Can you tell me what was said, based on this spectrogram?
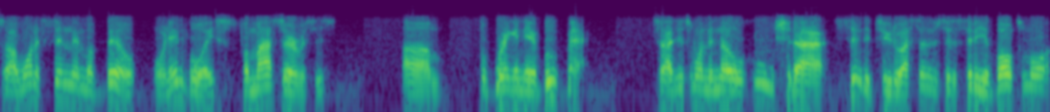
So I want to send them a bill or an invoice for my services um, for bringing their boot back. So I just want to know who should I send it to? Do I send it to the city of Baltimore,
